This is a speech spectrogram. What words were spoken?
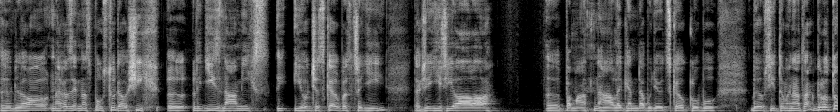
eh, dalo narazit na spoustu dalších eh, lidí známých z jeho českého prostředí, takže Jiří Lála, eh, památná legenda Budějovického klubu, byl přítomen a tak. Bylo to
